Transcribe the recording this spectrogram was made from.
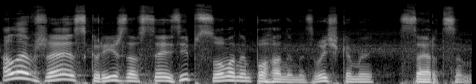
але вже, скоріш за все, зіпсованим поганими звичками серцем.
